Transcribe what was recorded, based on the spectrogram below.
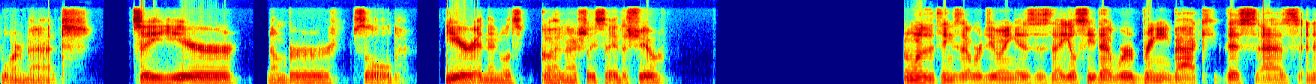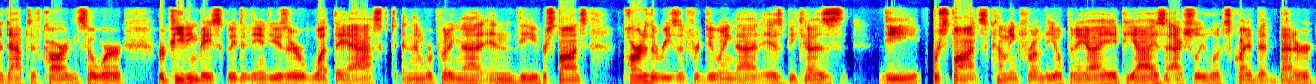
format. Say year, number, sold, year, and then let's go ahead and actually say the shoe. And one of the things that we're doing is is that you'll see that we're bringing back this as an adaptive card, and so we're repeating basically to the end user what they asked, and then we're putting that in the response. Part of the reason for doing that is because the response coming from the OpenAI APIs actually looks quite a bit better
